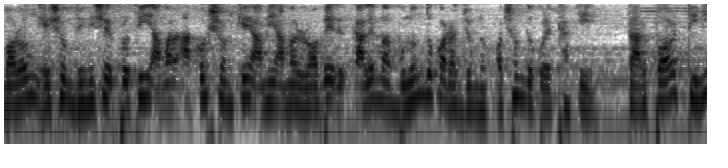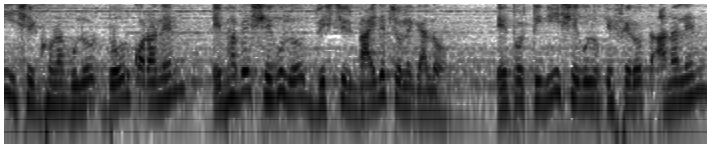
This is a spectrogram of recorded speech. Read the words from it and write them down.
বরং এসব জিনিসের প্রতি আমার আকর্ষণকে আমি আমার রবের কালেমা বুলন্দ করার জন্য পছন্দ করে থাকি। তারপর তিনি সে ঘোড়াগুলোর দৌড় করালেন, এভাবে সেগুলো দৃষ্টির বাইরে চলে গেল। এরপর তিনি সেগুলোকে ফেরত আনালেন,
